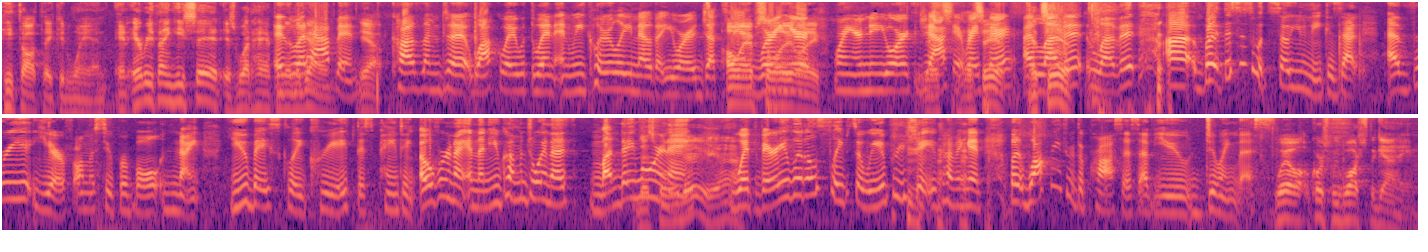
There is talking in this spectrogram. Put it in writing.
he thought they could win, and everything he said is what happened. is in what the game. happened. Yeah. Caused them to walk away with the win, and we clearly know that you are a Jets Oh, fan wearing your absolutely. wearing your New York jacket right that's it. there. I That's love it. it, love it. uh, but this is what's so unique is that every year on the Super Bowl night, you basically create this painting overnight, and then you come and join us Monday That's morning do, yeah. with very little sleep. So we appreciate you coming in. But walk me through the process of you doing this. Well, of course, we watch the game,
